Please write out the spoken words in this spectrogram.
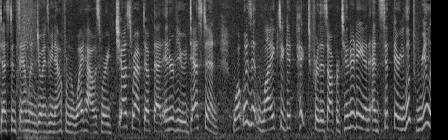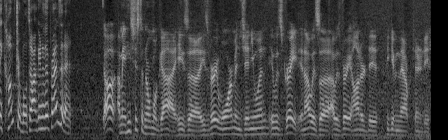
Destin Sandlin joins me now from the White House, where he just wrapped up that interview. Destin, what was it like to get picked for this opportunity and, and sit there? You looked really comfortable talking to the president. Oh, I mean, he's just a normal guy. He's uh, he's very warm and genuine. It was great, and I was uh, I was very honored to be given the opportunity.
